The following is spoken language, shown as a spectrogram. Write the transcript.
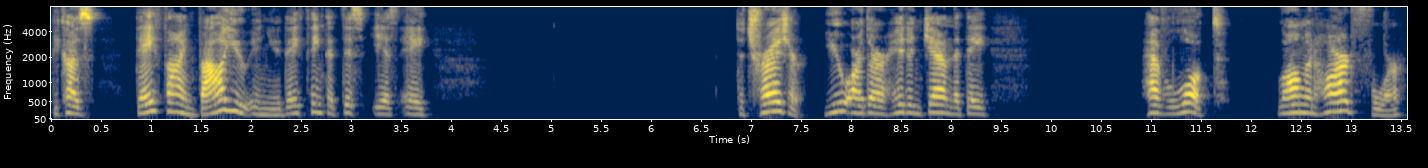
Because they find value in you. They think that this is a the treasure. You are their hidden gem that they have looked long and hard for.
